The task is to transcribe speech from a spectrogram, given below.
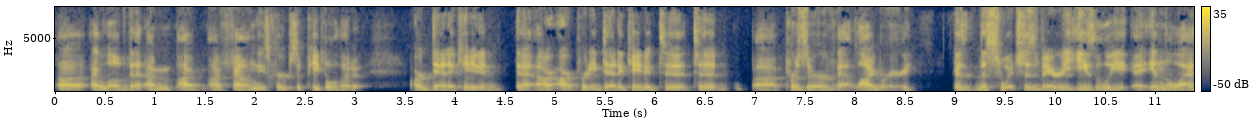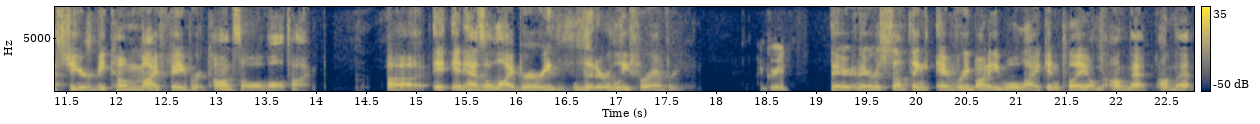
uh, I love that I'm I've, I've found these groups of people that are dedicated that are, are pretty dedicated to to uh, preserve that library because the Switch has very easily in the last year become my favorite console of all time. Uh, it, it has a library literally for everyone. Agreed. There there is something everybody will like and play on on that on that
